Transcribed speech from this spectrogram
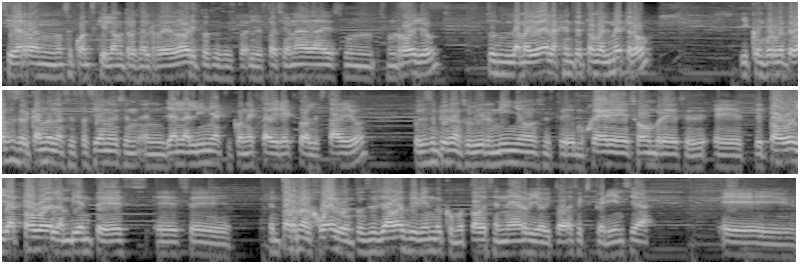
cierran no sé cuántos kilómetros alrededor y entonces la estacionada es un, es un rollo. Entonces la mayoría de la gente toma el metro y conforme te vas acercando en las estaciones, en, ya en la línea que conecta directo al estadio, pues empiezan a subir niños, este, mujeres, hombres, eh, eh, de todo, y ya todo el ambiente es, es eh, en torno al juego, entonces ya vas viviendo como todo ese nervio y toda esa experiencia eh,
